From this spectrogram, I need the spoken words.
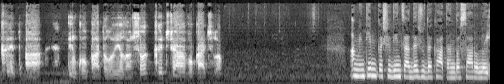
cât a inculpatului Ilan Șor, cât și a avocaților. Amintim că ședința de judecată în dosarul lui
